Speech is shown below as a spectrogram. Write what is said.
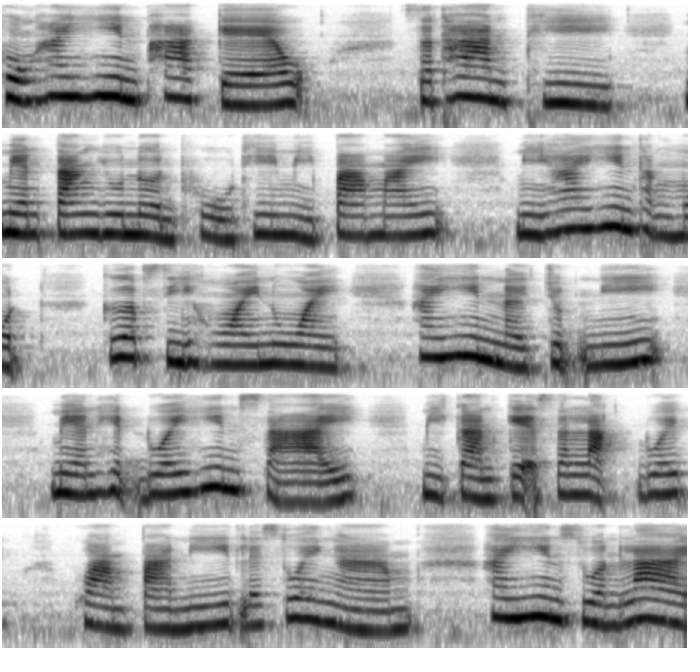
ธงให้หินผ้าแก้ว สถานที่แม่นตังอยู่เนินภูที่มีป่าไม้ มีให้หินทั้งหมด เกือบ400หน่วย ให้หินในจุดนี้ แม่นเฮ็ดด้วยหินทราย มีการแกะสลักด้วยความปาณีตและสวยงาม ให้หินส่วนลาย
